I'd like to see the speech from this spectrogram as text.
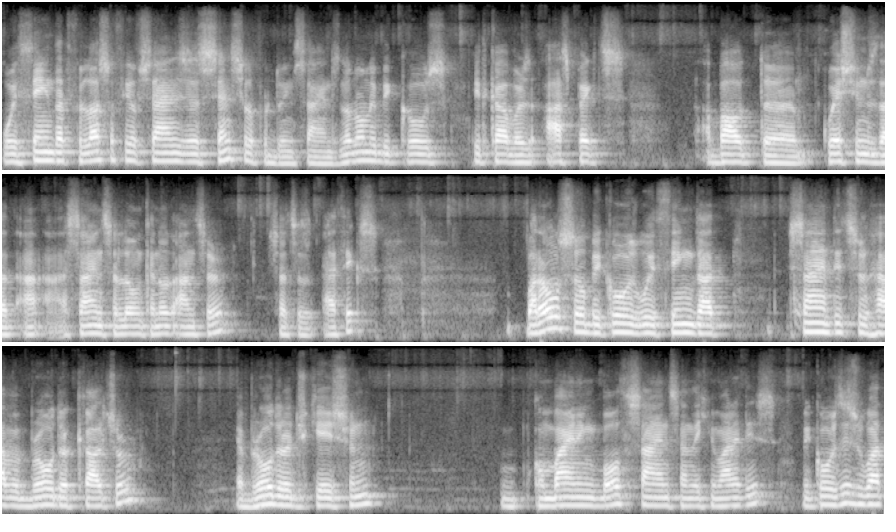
We think that philosophy of science is essential for doing science, not only because it covers aspects about uh, questions that uh, science alone cannot answer, such as ethics, but also because we think that scientists should have a broader culture, a broader education, combining both science and the humanities, because this is what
